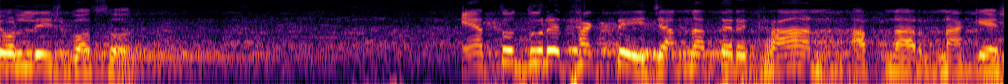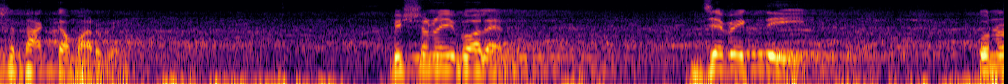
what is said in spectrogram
চল্লিশ বছর। এত দূরে থাকতেই জান্নাতের ঘ্রাণ আপনার নাকে এসে ধাক্কা মারবে। বিষ্ণুই বলেন, যে ব্যক্তি কোনো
